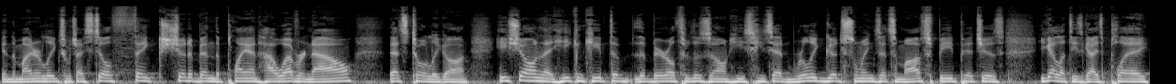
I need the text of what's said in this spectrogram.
in the minor leagues, which I still think should have been the plan. However, now that's totally gone. He's shown that he can keep the, the barrel through the zone. He's he's had really good swings at some off speed pitches. You got to let these guys play.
